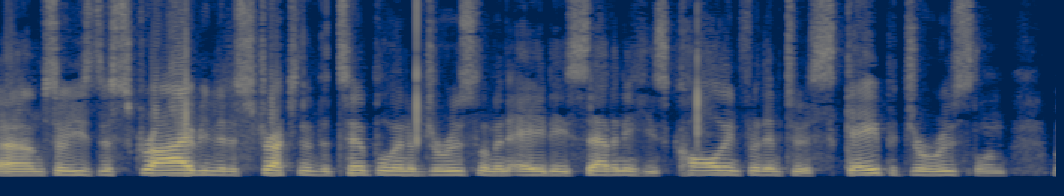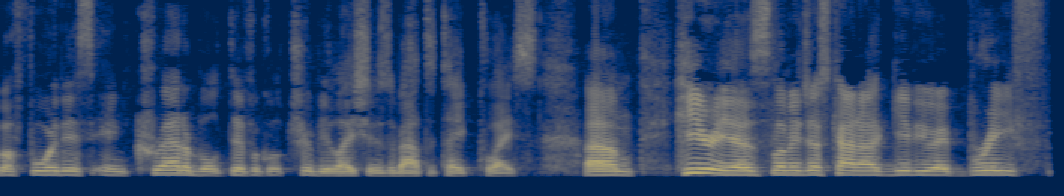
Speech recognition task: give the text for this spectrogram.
Um, so he's describing the destruction of the temple and of Jerusalem in AD 70. He's calling for them to escape Jerusalem before this incredible, difficult tribulation is about to take place. Um, here is, let me just kind of give you a brief,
